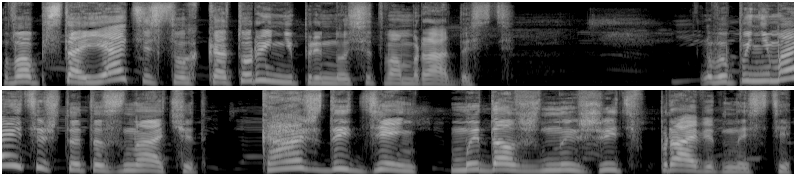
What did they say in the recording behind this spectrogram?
в обстоятельствах, которые не приносят вам радость. Вы понимаете, что это значит? Каждый день мы должны жить в праведности.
